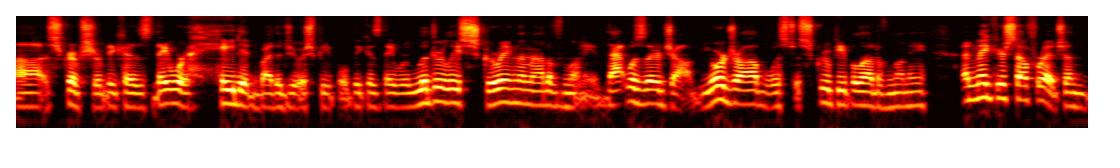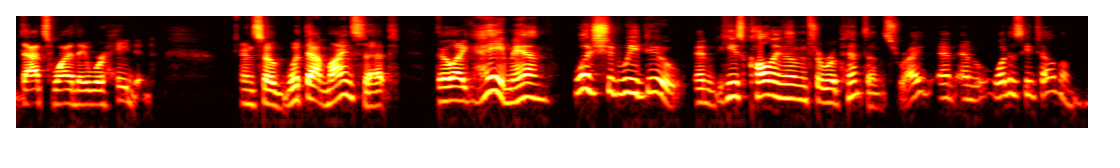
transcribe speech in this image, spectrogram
uh, scripture because they were hated by the Jewish people because they were literally screwing them out of money. That was their job. Your job was to screw people out of money and make yourself rich. And that's why they were hated. And so, with that mindset, they're like, hey, man, what should we do? And he's calling them to repentance, right? And, and what does he tell them?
